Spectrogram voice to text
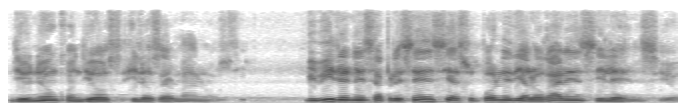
de unión con Dios y los hermanos. Vivir en esa presencia supone dialogar en silencio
